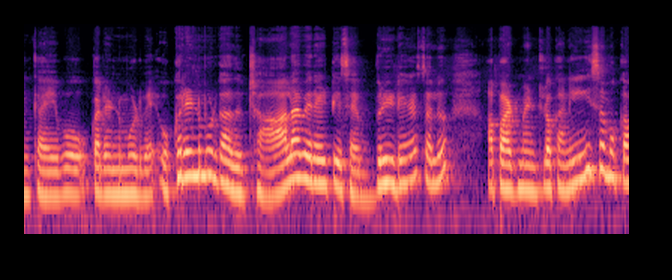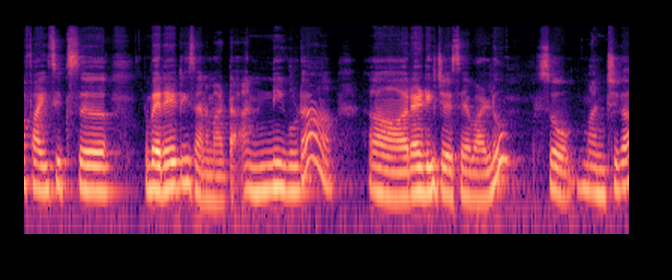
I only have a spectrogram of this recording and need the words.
ఇంకా ఏవో ఒక రెండు మూడు వే ఒక రెండు మూడు కాదు చాలా వెరైటీస్ ఎవ్రీడే అసలు అపార్ట్మెంట్లో కనీసం ఒక ఫైవ్ సిక్స్ వెరైటీస్ అనమాట అన్నీ కూడా రెడీ చేసేవాళ్ళు. సో మంచిగా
